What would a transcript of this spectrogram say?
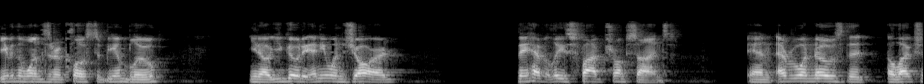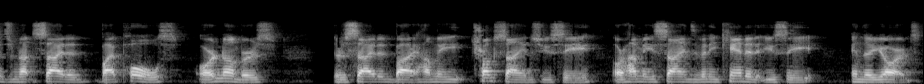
even the ones that are close to being blue, you know, you go to anyone's yard, they have at least five Trump signs. And everyone knows that elections are not decided by polls or numbers. They're decided by how many Trump signs you see or how many signs of any candidate you see in their yards.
